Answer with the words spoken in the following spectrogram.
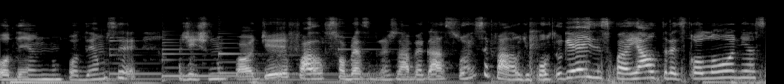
Podemos, não podemos ser, a gente não pode falar sobre as grandes navegações, você fala de português, espanhol, três colônias,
